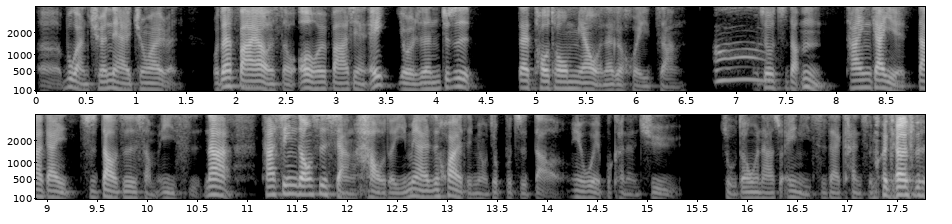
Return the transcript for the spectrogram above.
呃，不管圈内还是圈外人，我在发药的时候，偶尔会发现，哎，有人就是在偷偷瞄我那个徽章，哦我就知道，嗯，他应该也大概知道这是什么意思。那他心中是想好的一面还是坏的一面，我就不知道了，因为我也不可能去主动问他说，哎，你是在看什么这样子？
